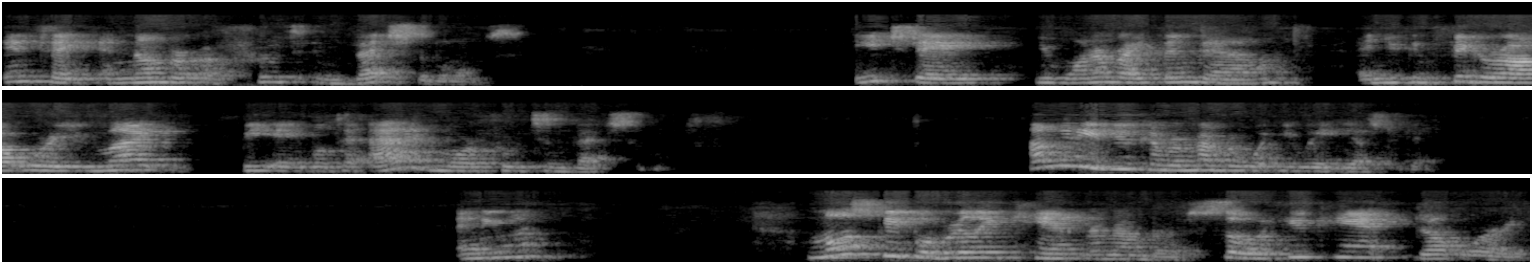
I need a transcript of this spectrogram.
intake and number of fruits and vegetables, each day you want to write them down and you can figure out where you might be able to add more fruits and vegetables. How many of you can remember what you ate yesterday? Anyone? Most people really can't remember. So if you can't, don't worry.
